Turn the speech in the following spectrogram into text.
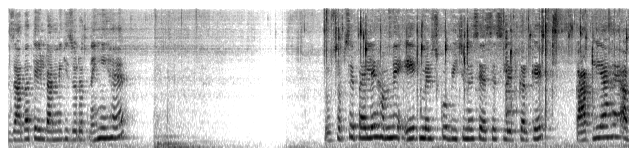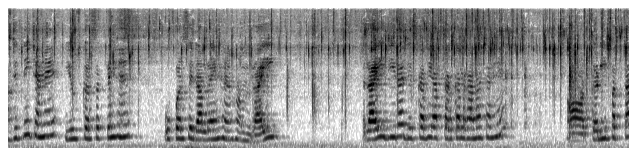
ज़्यादा तेल डालने की ज़रूरत नहीं है। तो सबसे पहले हमने एक मिर्च को बीच में से ऐसे स्लिट करके काट लिया है। आप जितनी चाहें यूज़ कर सकते हैं। ऊपर से डाल रहे हैं हम राई। राई जीरा जिसका भी आप तड़का लगाना चाहें, और करी पत्ता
